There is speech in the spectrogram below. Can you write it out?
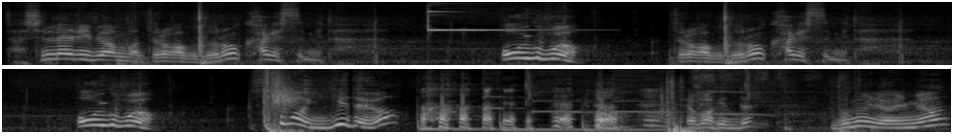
자 실내 리뷰 한번 들어가 보도록 하겠습니다. 어 이거 뭐야? 들어가 보도록 하겠습니다. 어 이거 뭐야? 스티커 이게 돼요? 어, 대박인데? 문을 열면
